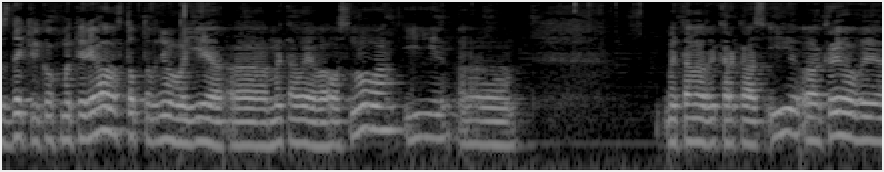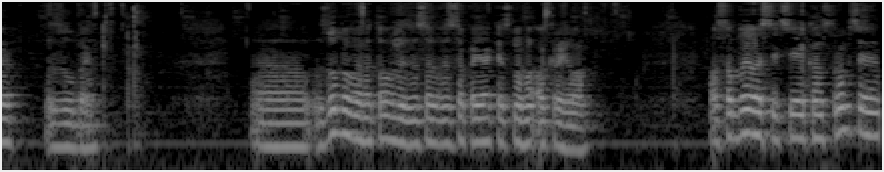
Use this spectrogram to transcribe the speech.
з декількох матеріалів, тобто в нього є е, металева основа і е, металевий каркас і акрилові зуби. Е, Зуби виготовлені з високоякісного акрила. Особливості цієї конструкції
